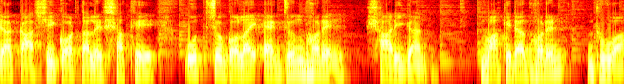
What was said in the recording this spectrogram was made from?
মন্দিরা কাশি করতালের সাথে উচ্চ গলায় একজন ধরেন সারি গান। বাকিরা ধরেন ধোয়া।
